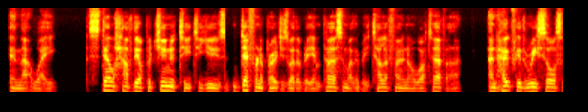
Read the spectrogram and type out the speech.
in that way still have the opportunity to use different approaches whether it be in person whether it be telephone or whatever and hopefully the resource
